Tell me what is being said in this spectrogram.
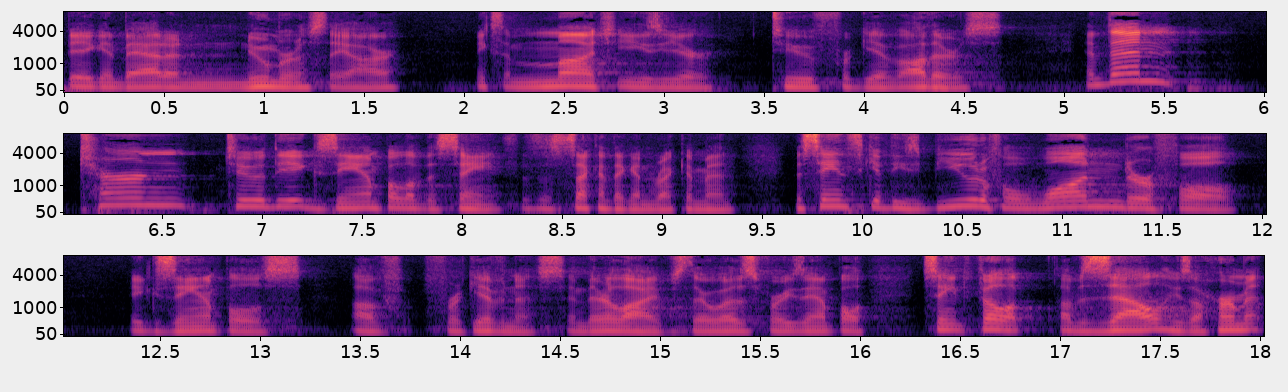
big and bad and numerous they are. Makes it much easier to forgive others. And then turn to the example of the saints. This is the second thing I'd recommend. The saints give these beautiful, wonderful examples of forgiveness in their lives. There was, for example, St. Philip of Zell. He's a hermit.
